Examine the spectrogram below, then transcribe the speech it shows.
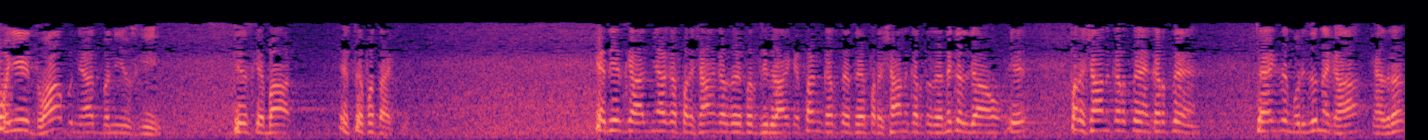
وہ یہ دعا بنیاد بنی اس کی جس کے بعد یعنی اس نے فتح کیا دیش کے آدمی آ کر پریشان کرتے تھے پرتھوی کے تنگ کرتے تھے، پریشان کرتے تھے، نکل جاؤ، یہ پریشان کرتے ہیں کرتے ہیں۔ تو ایک دن مریضوں نے کہا کہ حضرت،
